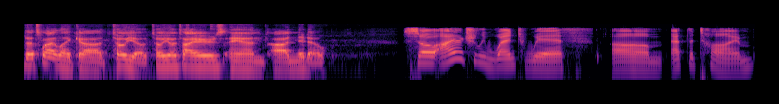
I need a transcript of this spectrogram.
that's why I like uh, Toyo, Toyo tires, and uh, Nitto. So I actually went with um at the time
